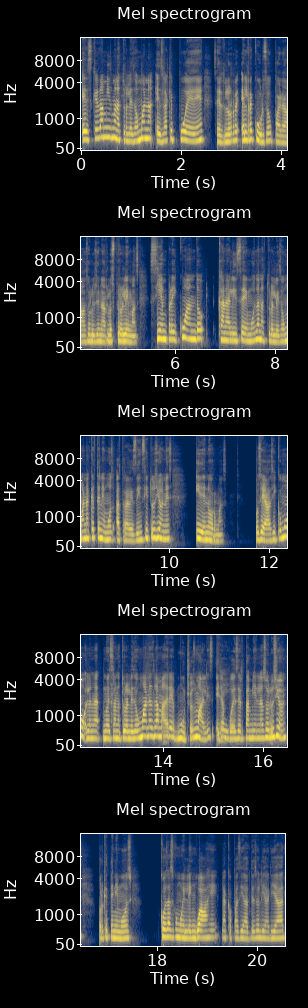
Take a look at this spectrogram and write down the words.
es que esa misma naturaleza humana es la que puede ser lo el recurso para solucionar los problemas, siempre y cuando canalicemos la naturaleza humana que tenemos a través de instituciones y de normas. O sea, así como la nuestra naturaleza humana es la madre de muchos males, ella Sí. puede ser también la solución porque tenemos cosas como el lenguaje, la capacidad de solidaridad,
